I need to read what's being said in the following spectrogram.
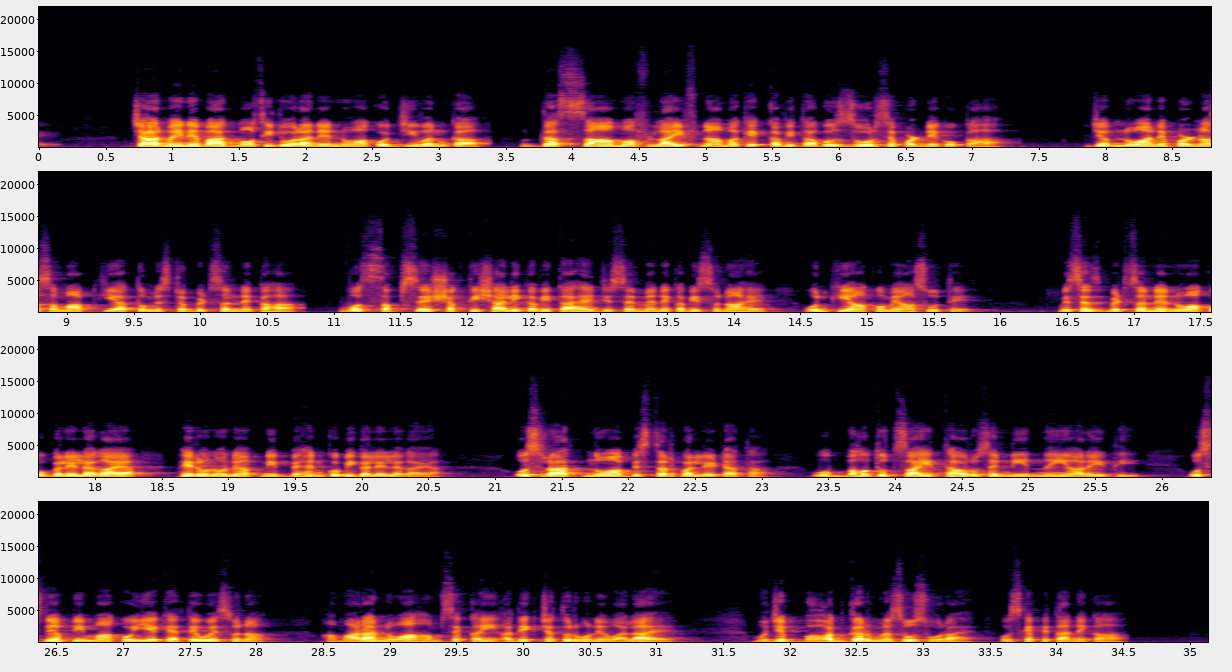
चार महीने बाद मौसी डोरा ने नोहा को जीवन का द साम ऑफ़ लाइफ नामक एक कविता को ज़ोर से पढ़ने को कहा। जब नोआ ने पढ़ना समाप्त किया तो मिस्टर बिटसन ने कहा वो सबसे शक्तिशाली कविता है जिसे मैंने कभी सुना है। उनकी आँखों में आँसू थे। मिसेस बिटसन ने नोआ को गले लगाया, फिर उन्होंने अपनी बहन को भी गले लगाया। उस रात नोआ बिस्तर पर लेटा था। वो बहुत उत्साहित था और उसे नींद नहीं आ रही थी। उसने अपनी माँ को यह कहते हुए सुना, हमारा नोआ हमसे कहीं अधिक चतुर होने वाला है। मुझे बहुत गर्व महसूस हो रहा है, उसके पिता ने कहा।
